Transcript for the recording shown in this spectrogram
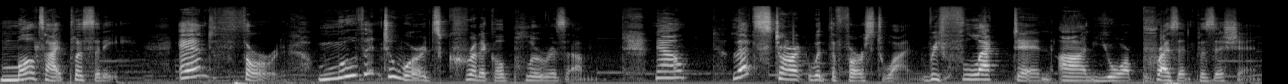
multiplicity. And third, moving towards critical pluralism. Now, let's start with the first one reflecting on your present position.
